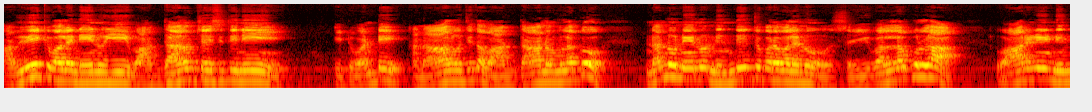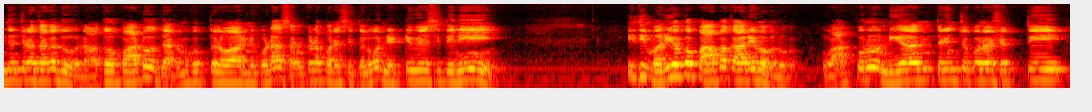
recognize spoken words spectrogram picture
అవివేకి వలె నేను ఈ వాగ్దానం చేసి తిని ఇటువంటి అనాలోచిత వాగ్దానములకు నన్ను నేను నిందించుకొనవలెను. శ్రీవల్లభుల వారిని నిందించడం తగదు. నాతో పాటు ధర్మగుప్తుల వారిని కూడా సంకట పరిస్థితుల్లో నెట్టివేసి తిని. ఇది మరి ఒక పాపకార్యమగును వాక్కును నియంత్రించుకున్న శక్తి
